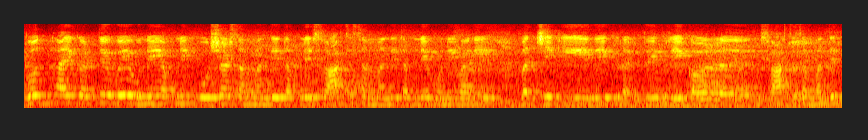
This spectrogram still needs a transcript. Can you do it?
गोद भराई करते हुए उन्हें अपने पोषण संबंधित, अपने स्वास्थ्य संबंधित, अपने होने वाले बच्चे की देख देख रेख और स्वास्थ्य संबंधित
